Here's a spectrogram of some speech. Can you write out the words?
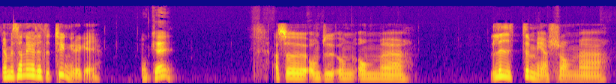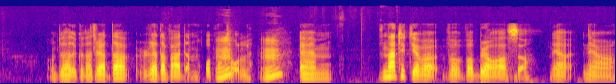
ja, men sen är jag lite tyngre grejer. Okej. Alltså om du, om, om eh, lite mer som eh, om du hade kunnat rädda, rädda världen åt något Mm. håll. Mm. Ehm, den här tyckte jag var, var, var bra alltså, när jag, när jag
